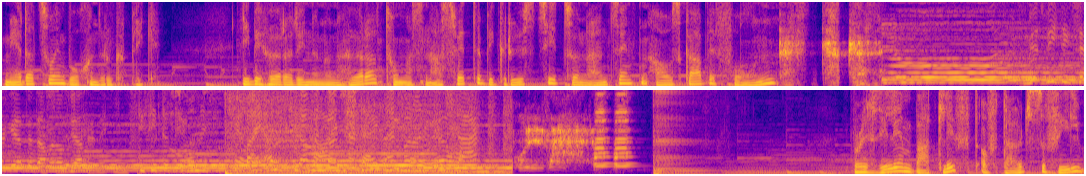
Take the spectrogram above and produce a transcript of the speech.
Mehr dazu im Wochenrückblick. Liebe Hörerinnen und Hörer, Thomas Nasswetter begrüßt Sie zur 19. Ausgabe von Das Sehr geehrte Damen und Herren. Die Situation ist sehr, sehr ernst. Die Zahlen steigen immer stark. Brazilian Buttlift, auf Deutsch so viel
